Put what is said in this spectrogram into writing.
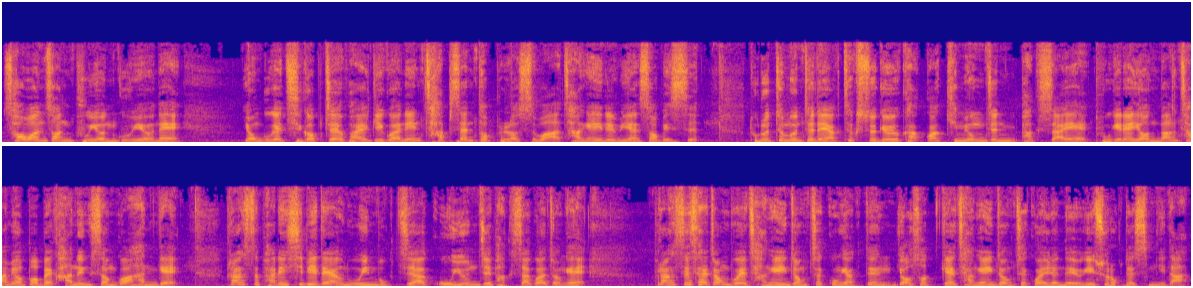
서원선 부연구위원회 영국의 직업재활기관인 잡센터 플러스와 장애인을 위한 서비스, 도르트문트 대학 특수교육학과 김용진 박사의 독일의 연방참여법의 가능성과 한계, 프랑스 파리 12대학 노인복지학 오윤지 박사과정에 프랑스 새 정부의 장애인 정책 공약 등 6개 장애인 정책 관련 내용이 수록됐습니다.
